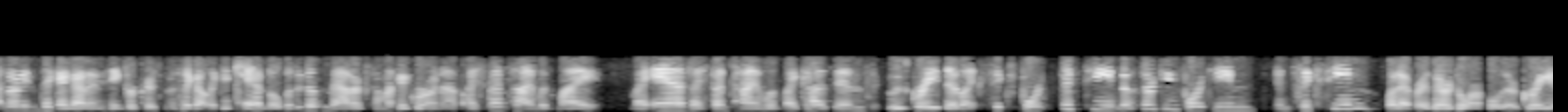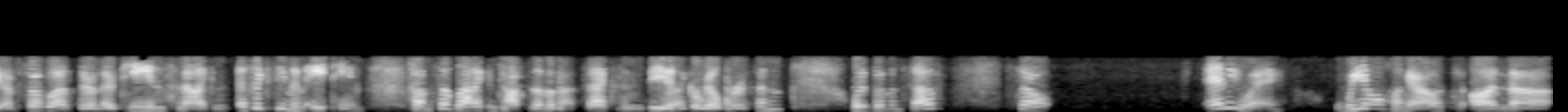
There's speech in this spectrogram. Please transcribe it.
I don't even think I got anything for Christmas. I got like a candle, but it doesn't matter because I'm like a grown up. I spent time with my my aunt. I spent time with my cousins. It was great. They're like six, four, fifteen, no, thirteen, fourteen, and sixteen. Whatever. They're adorable. They're great. I'm so glad they're in their teens. Now I can, uh, sixteen and eighteen. So I'm so glad I can talk to them about sex and be like a real person with them and stuff. So anyway, we all hung out on uh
